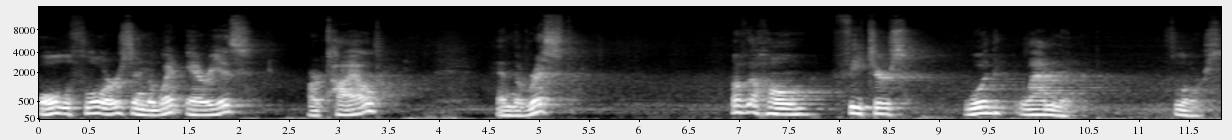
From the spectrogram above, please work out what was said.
All the floors in the wet areas are tiled and the rest of the home features wood laminate floors.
